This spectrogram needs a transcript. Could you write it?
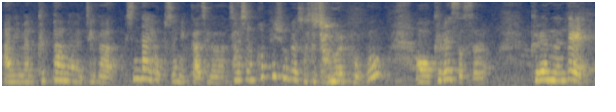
아니면 급하면 제가 신당이 없으니까 제가 사실은 커피숍에서도 점을 보고 어, 그랬었어요. 그랬는데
